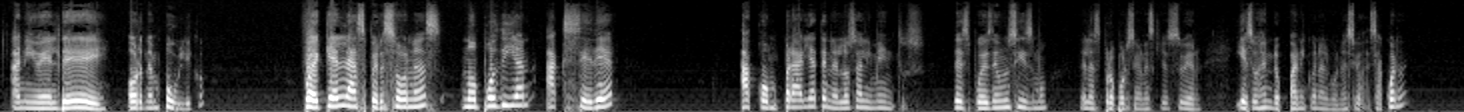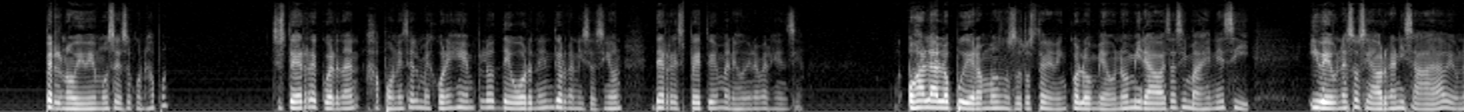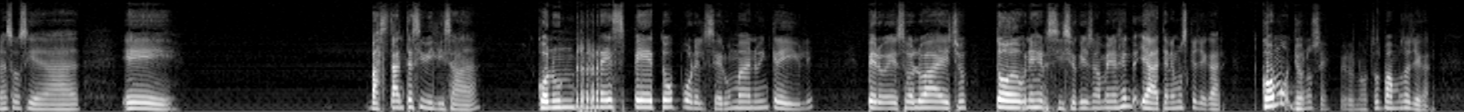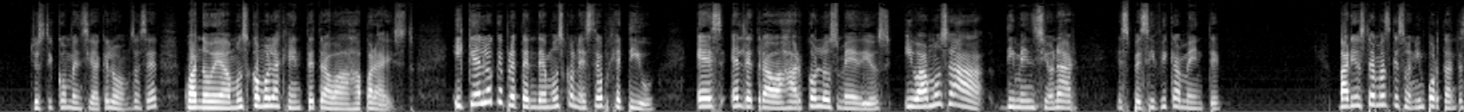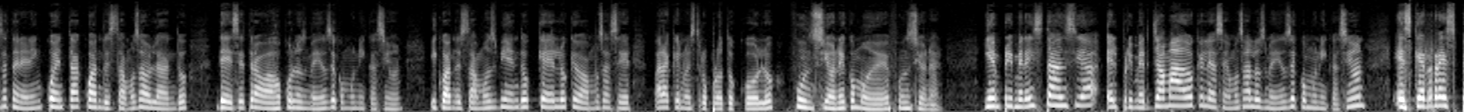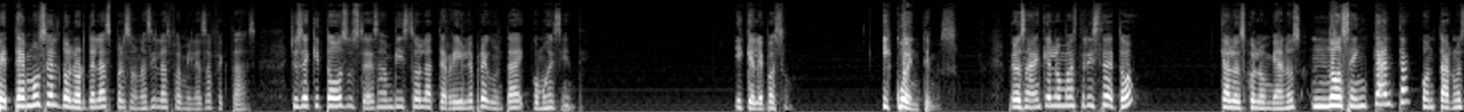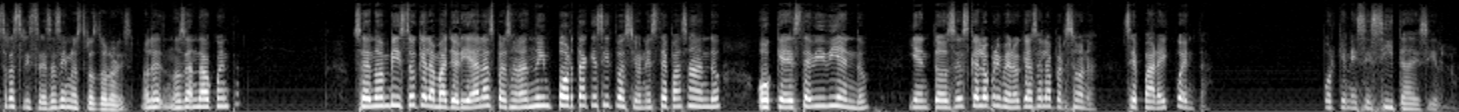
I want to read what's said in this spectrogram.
a nivel de orden público fue que las personas no podían acceder a comprar y a tener los alimentos después de un sismo de las proporciones que ellos tuvieron. Y eso generó pánico en algunas ciudades, ¿se acuerdan? Pero no vivimos eso con Japón. Si ustedes recuerdan, Japón es el mejor ejemplo de orden, de organización, de respeto y de manejo de una emergencia. Ojalá lo pudiéramos nosotros tener en Colombia. Uno miraba esas imágenes y, ve una sociedad organizada, ve una sociedad eh, bastante civilizada, con un respeto por el ser humano increíble, pero eso lo ha hecho todo un ejercicio que ellos han venido haciendo. Ya tenemos que llegar. ¿Cómo? Yo no sé, pero nosotros vamos a llegar. Yo estoy convencida que lo vamos a hacer cuando veamos cómo la gente trabaja para esto. ¿Y qué es lo que pretendemos con este objetivo? Es el de trabajar con los medios y vamos a dimensionar específicamente varios temas que son importantes a tener en cuenta cuando estamos hablando de ese trabajo con los medios de comunicación y cuando estamos viendo qué es lo que vamos a hacer para que nuestro protocolo funcione como debe funcionar. Y en primera instancia, el primer llamado que le hacemos a los medios de comunicación es que respetemos el dolor de las personas y las familias afectadas. Yo sé que todos ustedes han visto la terrible pregunta de cómo se siente y qué le pasó. Y cuéntenos. Pero ¿saben qué es lo más triste de todo? Que a los colombianos nos encanta contar nuestras tristezas y nuestros dolores. ¿No, se han dado cuenta? Ustedes no han visto que la mayoría de las personas, no importa qué situación esté pasando o qué esté viviendo, y entonces, ¿qué es lo primero que hace la persona? Se para y cuenta, porque necesita decirlo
